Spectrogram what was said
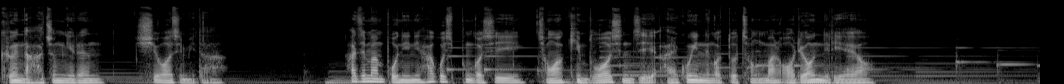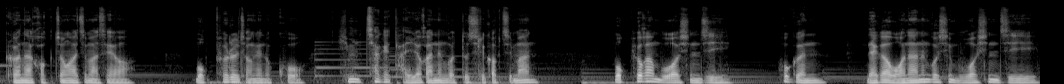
그 나중 일은 쉬워집니다. 하지만 본인이 하고 싶은 것이 정확히 무엇인지 알고 있는 것도 정말 어려운 일이에요. 그러나 걱정하지 마세요. 목표를 정해놓고 힘차게 달려가는 것도 즐겁지만 목표가 무엇인지 혹은 내가 원하는 것이 무엇인지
